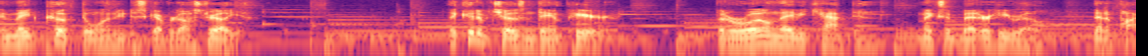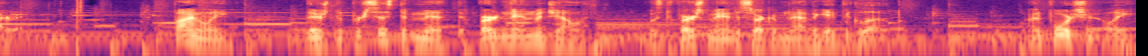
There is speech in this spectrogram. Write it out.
and made Cook the one who discovered Australia. They could have chosen Dampier, but a Royal Navy captain makes a better hero than a pirate. Finally, there's the persistent myth that Ferdinand Magellan was the first man to circumnavigate the globe. Unfortunately,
